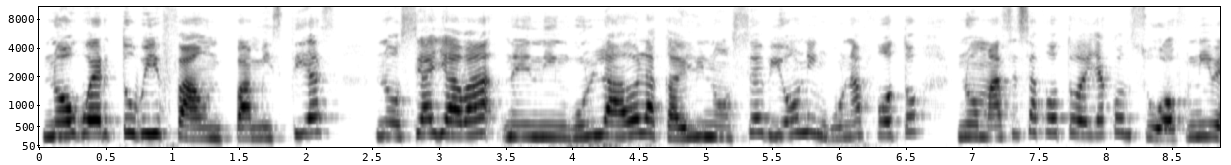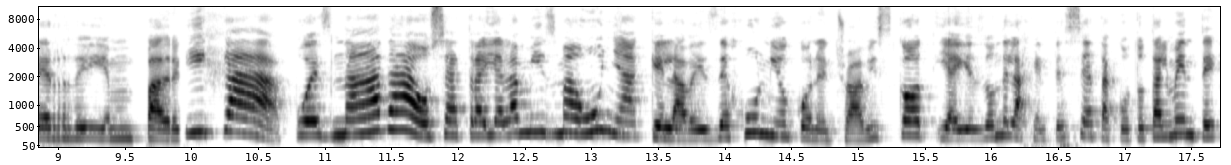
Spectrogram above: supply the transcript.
nowhere to be found. Pa' mis tías no se hallaba en ningún lado la Kylie, no se vio ninguna foto, nomás esa foto ella con su ovni verde bien padre. Hija, pues nada, o sea, traía la misma uña que la vez de junio con el Travis Scott y ahí es donde la gente se atacó totalmente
